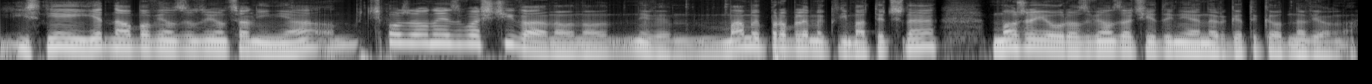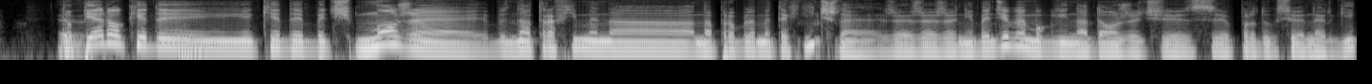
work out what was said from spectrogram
Istnieje jedna obowiązująca linia. Być może ona jest właściwa. No, no, nie wiem, mamy problemy klimatyczne, może ją rozwiązać jedynie energetyka odnawialna. Dopiero kiedy, kiedy być może natrafimy na, na problemy techniczne, że, że, że nie będziemy mogli nadążyć z produkcją energii,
